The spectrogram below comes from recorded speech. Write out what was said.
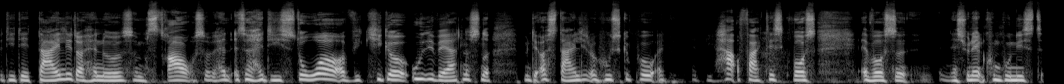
Fordi det er dejligt at have noget som Strauss, og han- altså have de store, og vi kigger ud i verden og sådan noget. Men det er også dejligt at huske på, at, at vi har faktisk vores, at vores øh, nationalkomponist,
